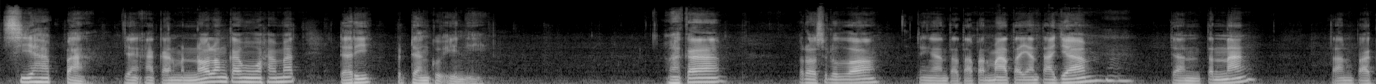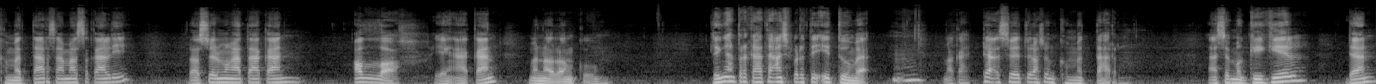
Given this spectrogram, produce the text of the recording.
Siapa yang akan menolong kamu Muhammad dari pedangku ini? Maka Rasulullah dengan tatapan mata yang tajam dan tenang tanpa gemetar sama sekali Rasul mengatakan Allah yang akan menolongku dengan perkataan seperti itu mbak maka daksu itu langsung gemetar langsung menggigil dan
